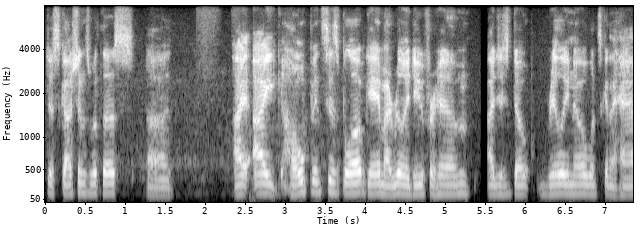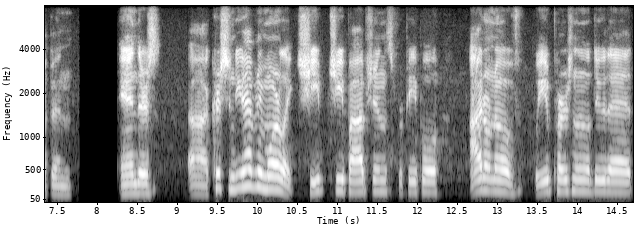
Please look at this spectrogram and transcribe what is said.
discussions with us. Uh, I I hope it's his blow up game. I really do for him. I just don't really know what's going to happen. And there's uh, Christian, do you have any more like cheap, cheap options for people? I don't know if we personally will do that,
